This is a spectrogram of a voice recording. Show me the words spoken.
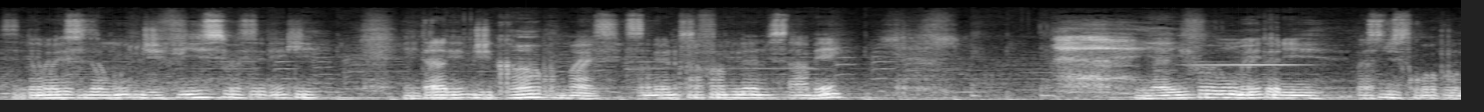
você tem uma decisão muito difícil, você tem que entrar dentro de campo, mas sabendo que sua família não está bem. E aí foi um momento ali, peço desculpa por,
